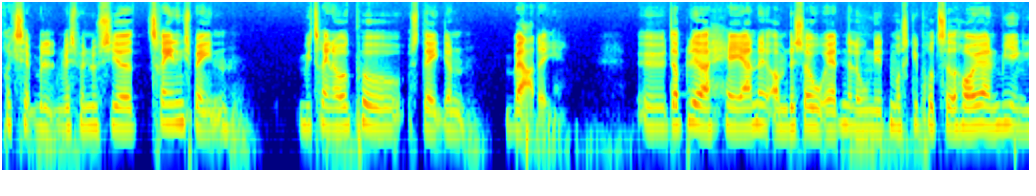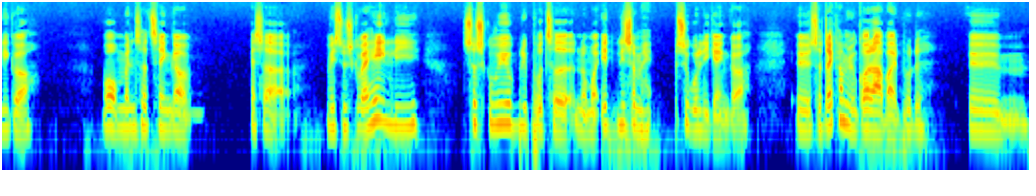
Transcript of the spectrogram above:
for eksempel, hvis man nu siger træningsbanen. Vi træner jo ikke på stadion hver dag. Øh, der bliver herrene, om det så er U18 eller U19, måske prioriteret højere, end vi egentlig gør. Hvor man så tænker, altså, hvis du skal være helt lige, så skulle vi jo blive prioriteret nummer et, ligesom Superligaen gør. Øh, så der kan man jo godt arbejde på det. Øh,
